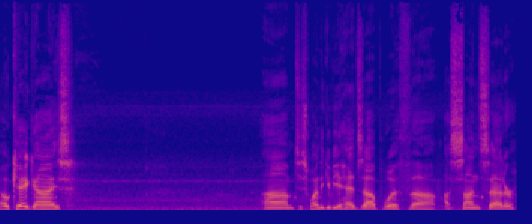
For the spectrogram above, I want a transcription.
Okay guys, um, just wanted to give you a heads up with uh, a sunsetter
